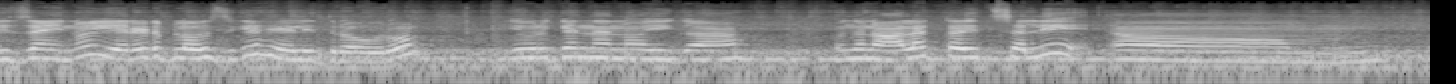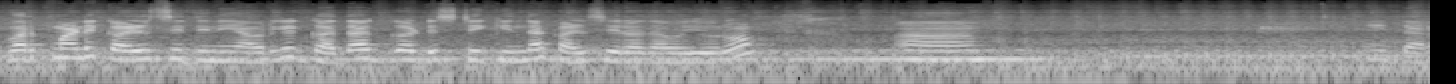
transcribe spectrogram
ಡಿಸೈನು ಎರಡು ಬ್ಲೌಸ್ಗೆ ಹೇಳಿದರು ಅವರು. ಇವ್ರಿಗೆ ನಾನು ಈಗ ಒಂದು ನಾಲ್ಕೈದು ಸಲ ವರ್ಕ್ ಮಾಡಿ ಕಳಿಸಿದ್ದೀನಿ. ಅವ್ರಿಗೆ ಗದಗ ಡಿಸ್ಟಿಕ್ಕಿಂದ ಕಳಿಸಿರೋದು ಇವರು. ಈ ಥರ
